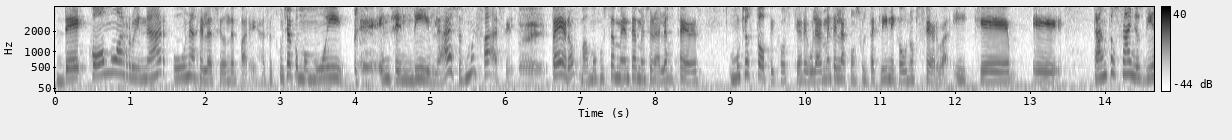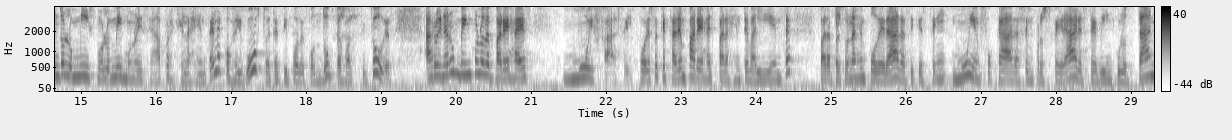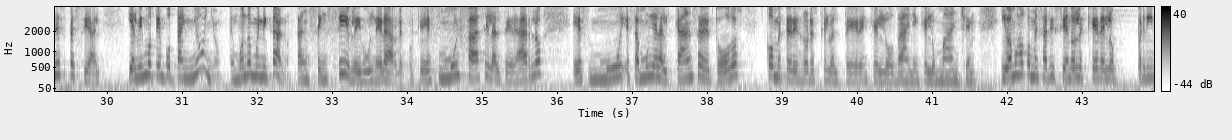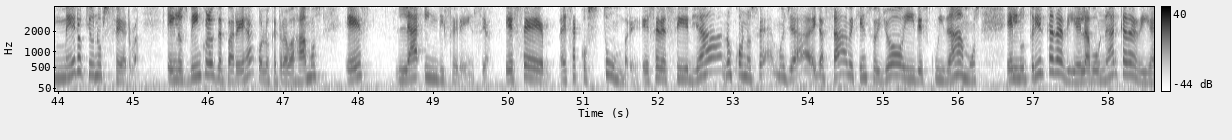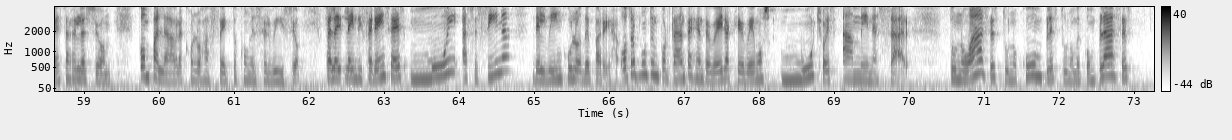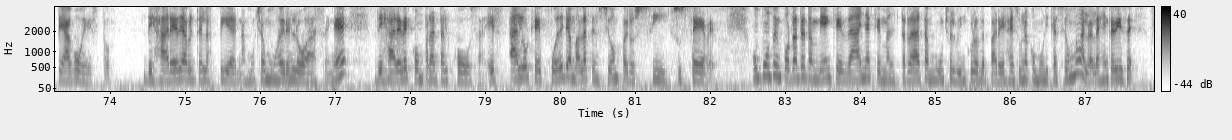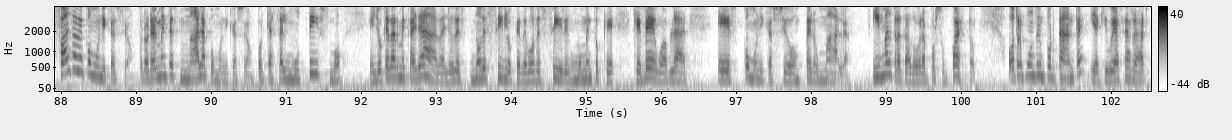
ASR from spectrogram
de cómo arruinar una relación de pareja. Se escucha como muy eh, entendible, ah, eso es muy fácil. Pero vamos justamente a mencionarles a ustedes muchos tópicos que regularmente en la consulta clínica uno observa y que eh, tantos años viendo lo mismo, lo mismo, uno dice, ah, porque la gente le coge el gusto a este tipo de conductas o actitudes. Arruinar un vínculo de pareja es muy fácil. Por eso es que estar en pareja es para gente valiente, para personas empoderadas y que estén muy enfocadas en prosperar este vínculo tan especial y al mismo tiempo tan ñoño en buen dominicano, tan sensible y vulnerable, porque es muy fácil alterarlo, es muy, está muy al alcance de todos cometer errores que lo alteren, que lo dañen, que lo manchen. Y vamos a comenzar diciéndoles que de lo primero que uno observa en los vínculos de pareja con los que trabajamos es la indiferencia, ese, esa costumbre, ese decir, ya nos conocemos, ya ella sabe quién soy yo y descuidamos el nutrir cada día, el abonar cada día esta relación con palabras, con los afectos, con el servicio. O sea, la, la indiferencia es muy asesina del vínculo de pareja. Otro punto importante, gente bella, que vemos mucho es amenazar. Tú no haces, tú no cumples, tú no me complaces, te hago esto dejaré de abrirte las piernas, muchas mujeres lo hacen, ¿eh? dejaré de comprar tal cosa. Es algo que puede llamar la atención, pero sí sucede. Un punto importante también que daña, que maltrata mucho el vínculo de pareja es una comunicación mala. La gente dice falta de comunicación, pero realmente es mala comunicación, porque hasta el mutismo, el yo quedarme callada, yo no decir lo que debo decir en un momento que, que debo hablar, es comunicación, pero mala. Y maltratadora, por supuesto. Otro punto importante, y aquí voy a cerrar,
